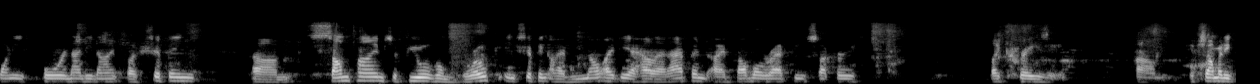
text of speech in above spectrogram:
24.99 plus shipping. Um, sometimes a few of them broke in shipping. I have no idea how that happened. I bubble wrap these suckers like crazy. Um, if somebody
